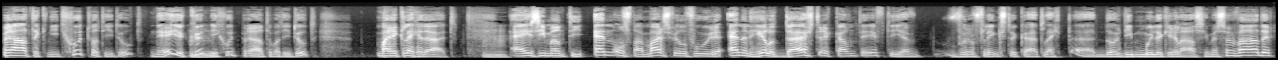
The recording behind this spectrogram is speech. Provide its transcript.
praat ik niet goed wat hij doet. Nee, je kunt mm -hmm. niet goed praten wat hij doet. Maar ik leg het uit. Mm -hmm. Hij is iemand die en ons naar Mars wil voeren en een hele duistere kant heeft, die hij voor een flink stuk uitlegt uh, door die moeilijke relatie met zijn vader.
